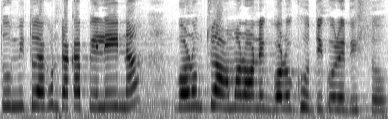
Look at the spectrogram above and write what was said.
তুমি তো এখন টাকা পেলেই না, বরঞ্চ আমার অনেক বড় ক্ষতি করে দিছো।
